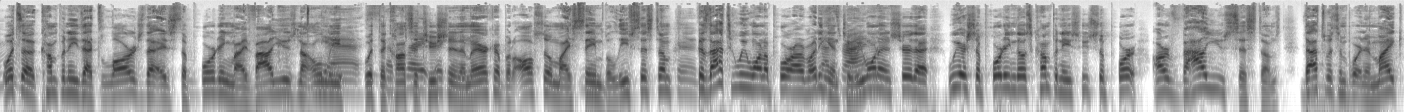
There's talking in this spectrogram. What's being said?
What's a mm. company that's large that is supporting my values, not only Yes, with the that's right, Constitution in America, but also my mm-hmm. same belief system? Because that's who we want to pour our money That's into. We want to ensure that we are supporting those companies who support our value systems. That's what's mm-hmm. important. And Mike,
